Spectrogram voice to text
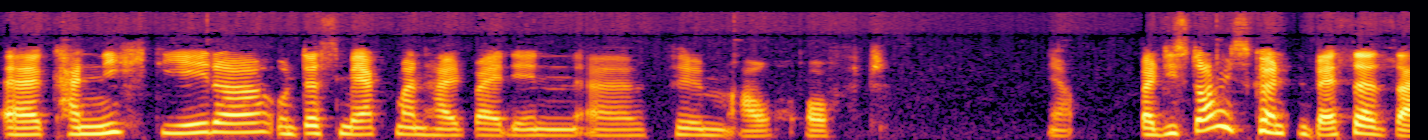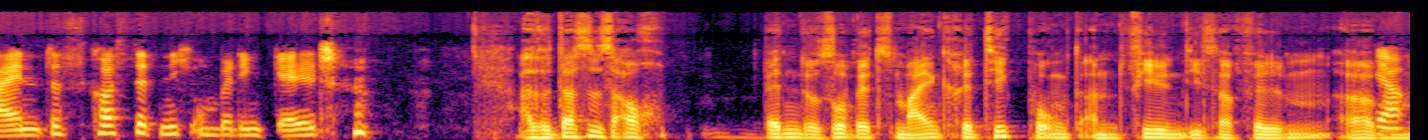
äh, kann nicht jeder und das merkt man halt bei den äh, Filmen auch oft. Ja, weil die Stories könnten besser sein. Das kostet nicht unbedingt Geld. Also das ist auch, wenn du so willst, mein Kritikpunkt an vielen dieser Filmen. Ähm, ja.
